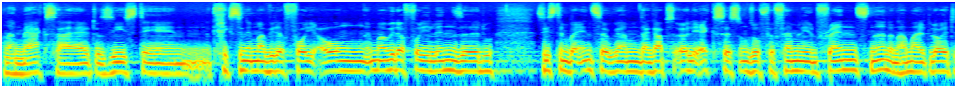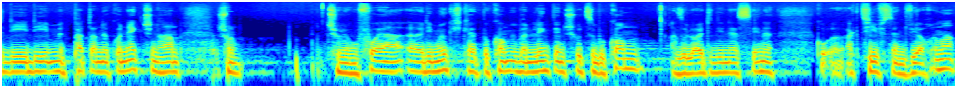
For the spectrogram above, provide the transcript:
Und dann merkst du halt, du siehst den, kriegst den immer wieder vor die Augen, immer wieder vor die Linse. Du siehst den bei Instagram, dann gab's Early Access und so für Family and Friends. Ne? Dann haben halt Leute, die, die mit Putter eine Connection haben, schon Entschuldigung, vorher äh, die Möglichkeit bekommen, über einen LinkedIn-Schuh zu bekommen. Also Leute, die in der Szene äh, aktiv sind, wie auch immer.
